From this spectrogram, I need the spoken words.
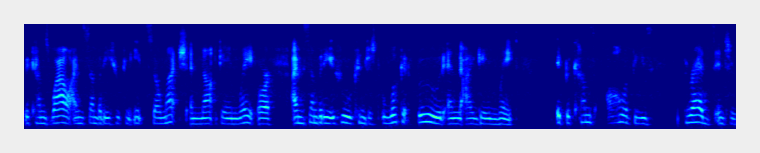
It becomes, wow, I'm somebody who can eat so much and not gain weight, or I'm somebody who can just look at food and I gain weight. It becomes all of these threads into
